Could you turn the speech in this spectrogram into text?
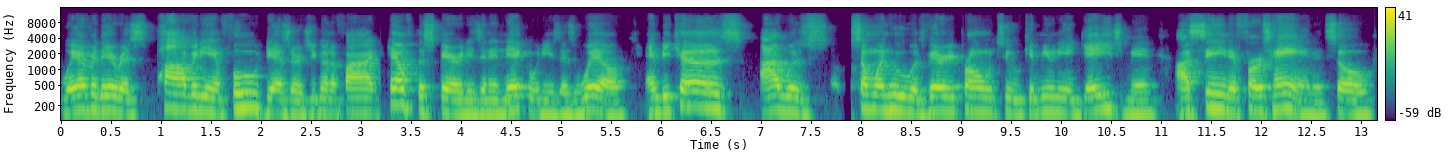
wherever there is poverty and food deserts, you're going to find health disparities and inequities as well. And because I was someone who was very prone to community engagement, I've seen it firsthand. And so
